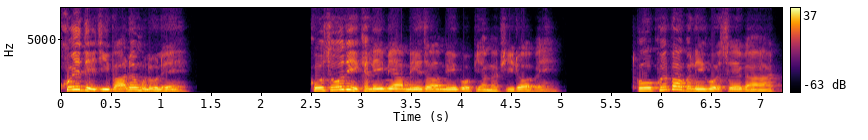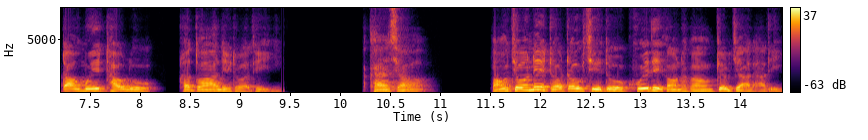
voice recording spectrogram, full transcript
ခွေးသေးကြီးဘာလို့မလို့လဲကိုစိုးသည်ကလေးများမေးသောမေးကိုပြန်မဖြေတော့ပဲထိုခွေးပေါက်ကလေးကိုဆွဲကတောင်မွေးထောက်လို့ထွက်သွားလေတော့သည်အခန်းလျှောက်မောင်ကျော်နှင့်ဒေါ်တုတ်ချီတို့ခွေးသေးကောင်တစ်ကောင်ပြုတ်ကြလာသည်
